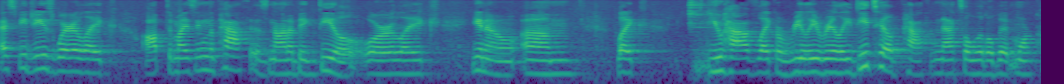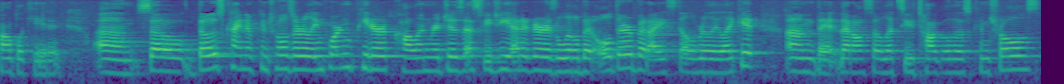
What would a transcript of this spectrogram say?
SVGs where like optimizing the path is not a big deal, or like, you know, um, like you have like a really, really detailed path and that's a little bit more complicated. Um, so those kind of controls are really important. Peter Collingridge's SVG editor is a little bit older, but I still really like it. Um, that, that, also lets you toggle those controls.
